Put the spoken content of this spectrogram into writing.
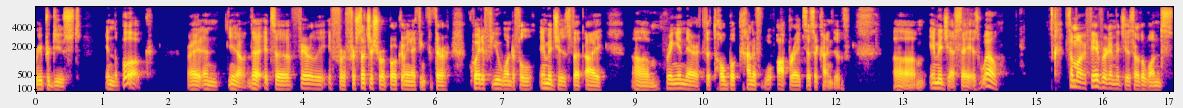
reproduced in the book right and you know that it's a fairly for for such a short book i mean i think that there are quite a few wonderful images that i um, bring in there. The whole book kind of operates as a kind of um, image essay as well. Some of my favorite images are the ones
